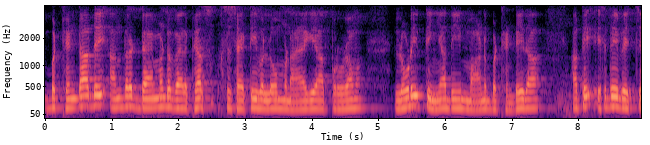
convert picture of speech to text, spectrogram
ਬਠਿੰਡਾ ਦੇ ਅੰਦਰ ਡਾਇਮੰਡ ਵੈਲਫੇਅਰ ਸੁਸਾਇਟੀ ਵੱਲੋਂ ਮਨਾਇਆ ਗਿਆ ਪ੍ਰੋਗਰਾਮ ਲੋਹੜੀ ਧੀਆਂ ਦੀ ਮਾਣ ਬਠਿੰਡੇ ਦਾ ਅਤੇ ਇਸ ਦੇ ਵਿੱਚ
